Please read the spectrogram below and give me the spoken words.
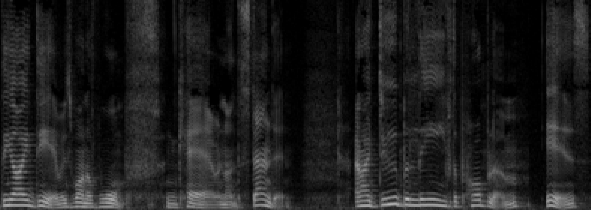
the idea is one of warmth and care and understanding. And I do believe the problem is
